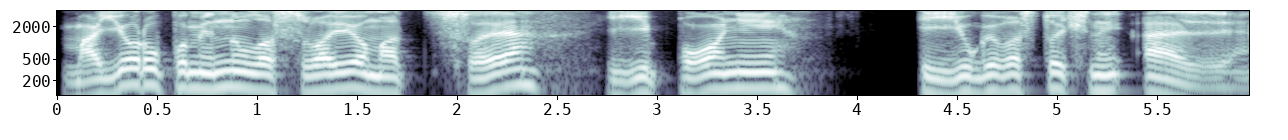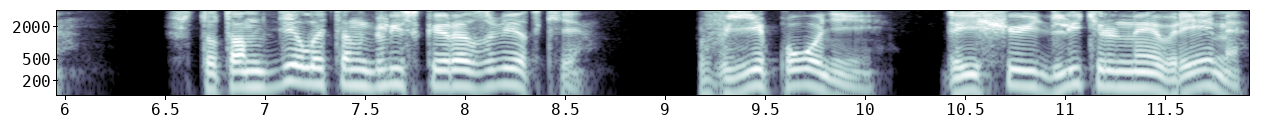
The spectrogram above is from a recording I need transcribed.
Майор упомянул о своем отце, Японии и Юго-Восточной Азии. Что там делать английской разведке? В Японии, да еще и длительное время.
